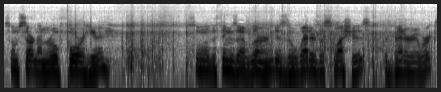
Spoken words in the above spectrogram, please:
So I'm starting on row four here. Some of the things I've learned is the wetter the slush is, the better it works.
